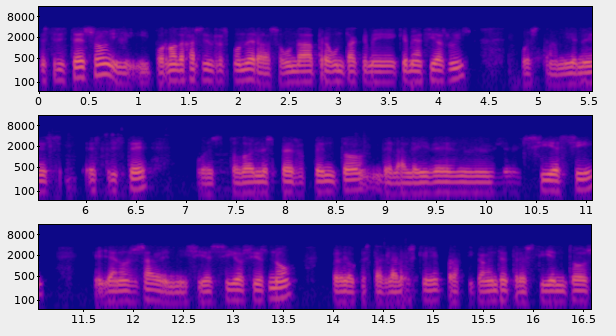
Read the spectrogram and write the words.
es triste eso y, por no dejar sin responder a la segunda pregunta que me, que me hacías, Luis, pues también es, es triste pues todo el esperpento de la ley del, del sí es sí que ya no se sabe ni si es sí o si es no, pero lo que está claro es que prácticamente 300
